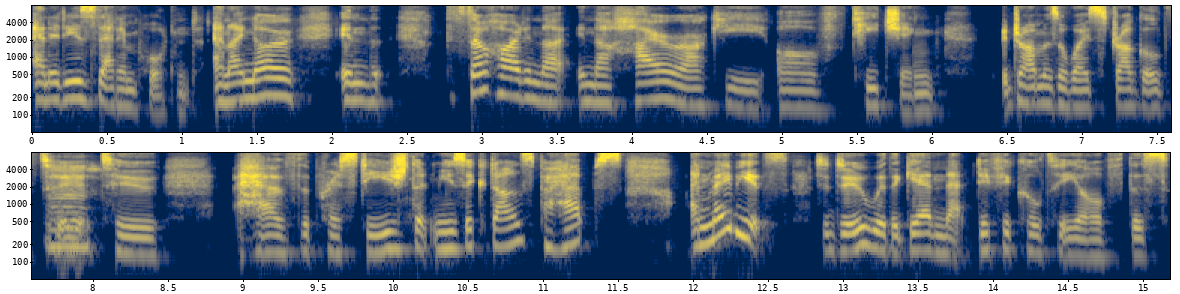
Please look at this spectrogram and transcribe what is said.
And it is that important. And I know in the, it's so hard in the in the hierarchy of teaching drama's always struggled to mm. to have the prestige that music does perhaps. And maybe it's to do with again that difficulty of this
